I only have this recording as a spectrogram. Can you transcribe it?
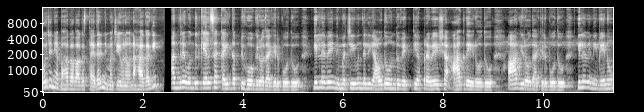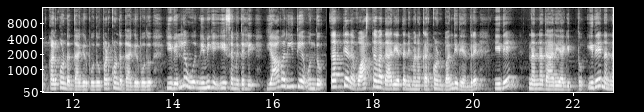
ಯೋಜನೆಯ ಭಾಗವಾಗಿಸ್ತಾ ಇದ್ದಾರೆ ನಿಮ್ಮ ಜೀವನವನ್ನು. ಹಾಗಾಗಿ ಅಂದರೆ ಒಂದು ಕೆಲಸ ಕೈ ತಪ್ಪಿ ಹೋಗಿರೋದಾಗಿರ್ಬೋದು, ಇಲ್ಲವೇ ನಿಮ್ಮ ಜೀವನದಲ್ಲಿ ಯಾವುದೋ ಒಂದು ವ್ಯಕ್ತಿಯ ಪ್ರವೇಶ ಆಗದೇ ಇರೋದು, ಆಗಿರೋದಾಗಿರ್ಬೋದು, ಇಲ್ಲವೇ ನೀವೇನೋ ಕಳ್ಕೊಂಡದ್ದಾಗಿರ್ಬೋದು, ಪಡ್ಕೊಂಡದ್ದಾಗಿರ್ಬೋದು, ಇವೆಲ್ಲವೂ ನಿಮಗೆ ಈ ಸಮಯದಲ್ಲಿ ಯಾವ ರೀತಿಯ ಒಂದು ಸತ್ಯದ ವಾಸ್ತವ ದಾರಿಯತ್ತ ನಿಮ್ಮನ್ನು ಕರ್ಕೊಂಡು ಬಂದಿದೆ ಅಂದರೆ, ಇದೇ ನನ್ನ ದಾರಿಯಾಗಿತ್ತು, ಇದೇ ನನ್ನ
